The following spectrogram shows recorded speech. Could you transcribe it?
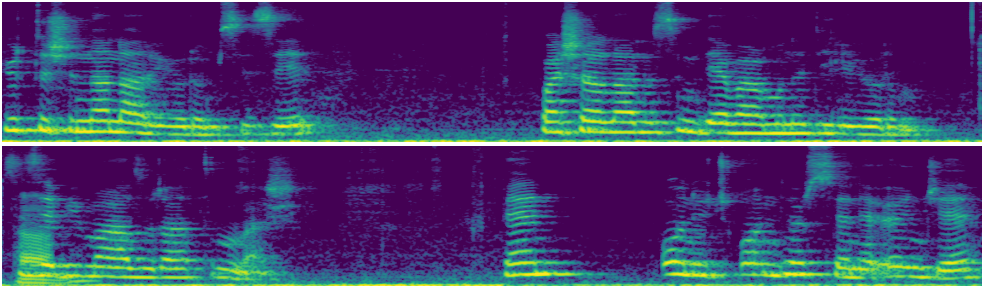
Yurt dışından arıyorum sizi. Başarılarınızın devamını diliyorum. Size Amin. bir mazuratım var. Ben 13-14 sene önce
